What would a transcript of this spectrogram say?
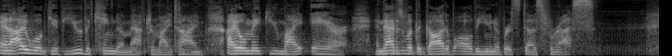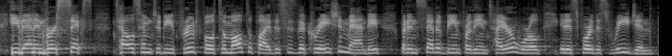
and I will give you the kingdom after my time. I will make you my heir. And that is what the God of all the universe does for us. He then, in verse 6, tells him to be fruitful, to multiply. This is the creation mandate, but instead of being for the entire world, it is for this region.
